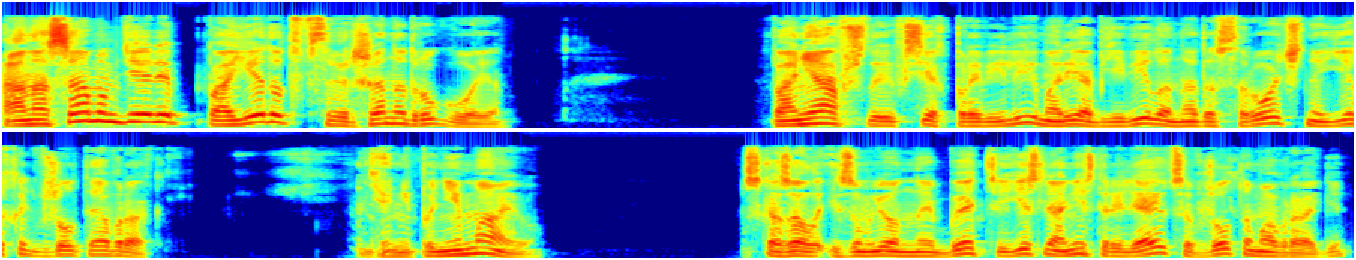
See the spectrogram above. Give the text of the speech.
а на самом деле поедут в совершенно другое. Поняв, что их всех провели, Мария объявила, надо срочно ехать в Желтый овраг. — Я не понимаю, — сказала изумленная Бетти, — если они стреляются в Желтом овраге.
